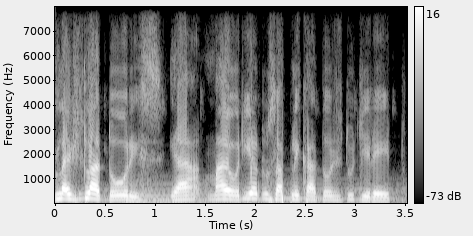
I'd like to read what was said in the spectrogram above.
legisladores e à maioria dos aplicadores do direito,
